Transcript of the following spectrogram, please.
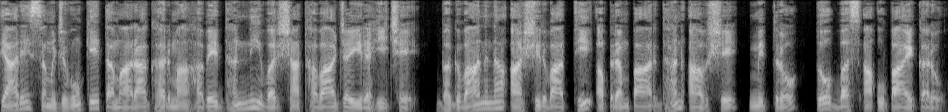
ત્યારે સમજવું કે તમારા ઘરમાં હવે ધનની વર્ષા થવા જઈ રહી છે. ભગવાનના આશીર્વાદથી અપરંપાર ધન આવશે. મિત્રો, તો બસ આ ઉપાય કરો.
